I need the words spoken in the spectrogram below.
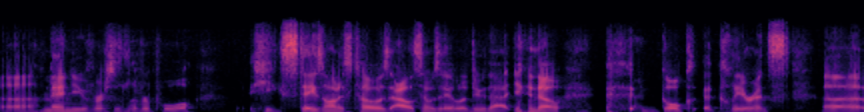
uh, Man U versus Liverpool, he stays on his toes. Alisson was able to do that. You know, goal cl- uh, clearance. Uh,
